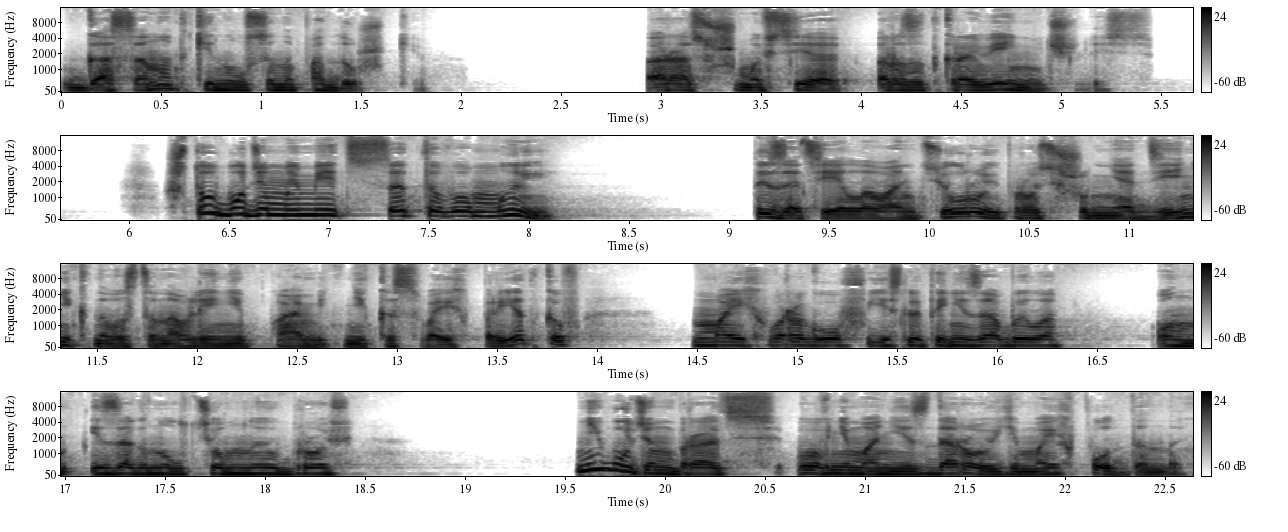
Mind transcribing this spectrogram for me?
Гасан откинулся на подушке. Раз уж мы все разоткровенничались, что будем иметь с этого мы? Ты затеял авантюру и просишь у меня денег на восстановление памятника своих предков, моих врагов, если ты не забыла, — он изогнул темную бровь. «Не будем брать во внимание здоровье моих подданных.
